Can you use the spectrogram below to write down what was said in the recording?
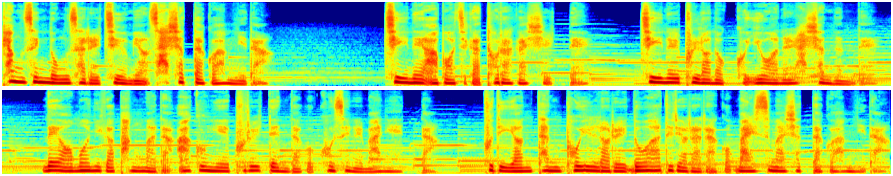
평생 농사를 지으며 사셨다고 합니다. 지인의 아버지가 돌아가실 때 지인을 불러놓고 유언을 하셨는데 내 어머니가 방마다 아궁이에 불을 뗀다고 고생을 많이 했다. 부디 연탄 보일러를 놓아드려라라고 말씀하셨다고 합니다.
